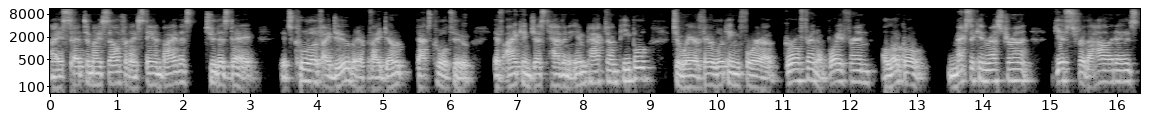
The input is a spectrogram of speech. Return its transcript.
I said to myself, and I stand by this to this day it's cool if I do, but if I don't, that's cool too. If I can just have an impact on people to where if they're looking for a girlfriend, a boyfriend, a local Mexican restaurant, gifts for the holidays,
